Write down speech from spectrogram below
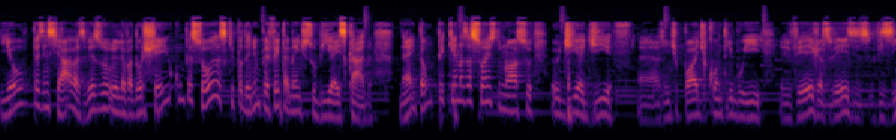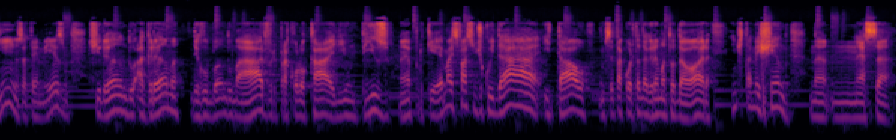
E eu presenciava, às vezes, o elevador cheio com pessoas que poderiam perfeitamente subir a escada. Né? Então, pequenas ações do nosso dia a dia, é, a gente pode contribuir. Eu vejo, às vezes, vizinhos até mesmo mesmo, tirando a grama, derrubando uma árvore para colocar ali um piso, né? Porque é mais fácil de cuidar e tal, não precisa estar tá cortando a grama toda hora. A gente está mexendo na, nessa,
